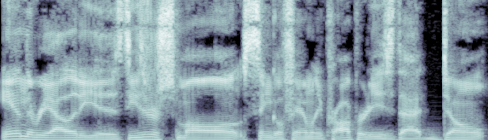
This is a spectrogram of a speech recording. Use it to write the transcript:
And the reality is, these are small single family properties that don't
